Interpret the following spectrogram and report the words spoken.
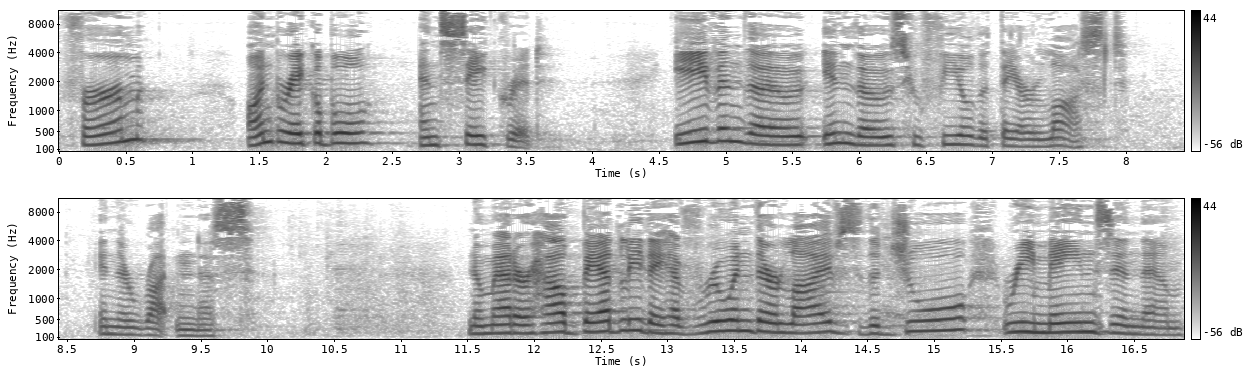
firm, unbreakable, and sacred, even though in those who feel that they are lost in their rottenness. No matter how badly they have ruined their lives, the jewel remains in them.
